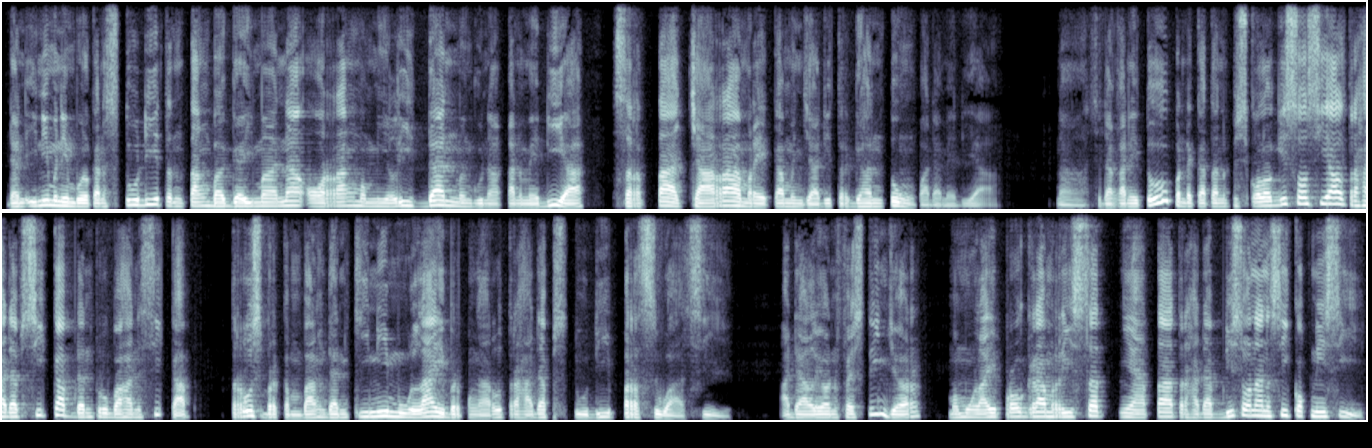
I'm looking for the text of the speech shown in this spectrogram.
Dan ini menimbulkan studi tentang bagaimana orang memilih dan menggunakan media serta cara mereka menjadi tergantung pada media. Nah, sedangkan itu pendekatan psikologi sosial terhadap sikap dan perubahan sikap terus berkembang dan kini mulai berpengaruh terhadap studi persuasi. Ada Leon Festinger memulai program riset nyata terhadap disonansi kognisi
